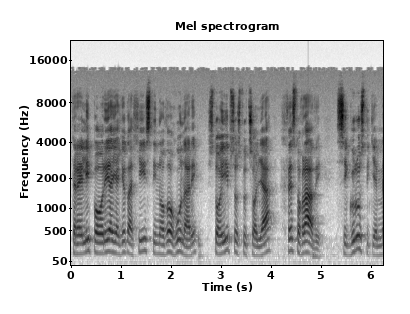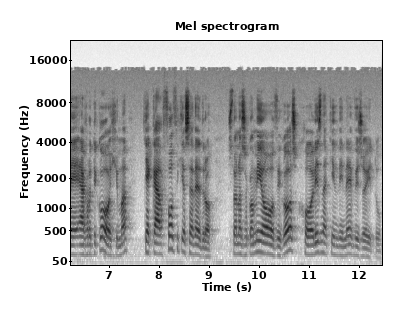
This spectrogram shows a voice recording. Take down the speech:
Τρελή πορεία για γιοταχή στην οδό Γούναρη, στο ύψος του Τσολιά, χθες το βράδυ. Συγκρούστηκε με αγροτικό όχημα και καρφώθηκε σε δέντρο. Στο νοσοκομείο ο οδηγός χωρίς να κινδυνεύει η ζωή του.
